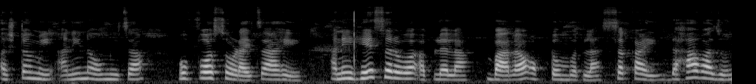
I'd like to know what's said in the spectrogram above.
अष्टमी आणि नवमीचा उपवास सोडायचा आहे. आणि हे सर्व आपल्याला बारा ऑक्टोंबरला सकाळी दहा वाजून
